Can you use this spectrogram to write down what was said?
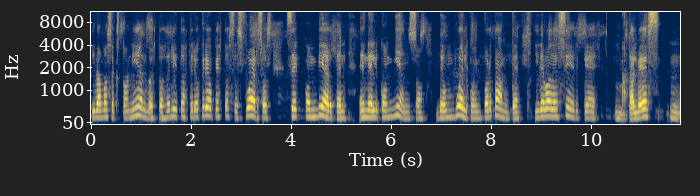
y vamos exponiendo estos delitos, pero creo que estos esfuerzos se convierten en el comienzo de un vuelco importante. Y debo decir que mm, tal vez mm,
